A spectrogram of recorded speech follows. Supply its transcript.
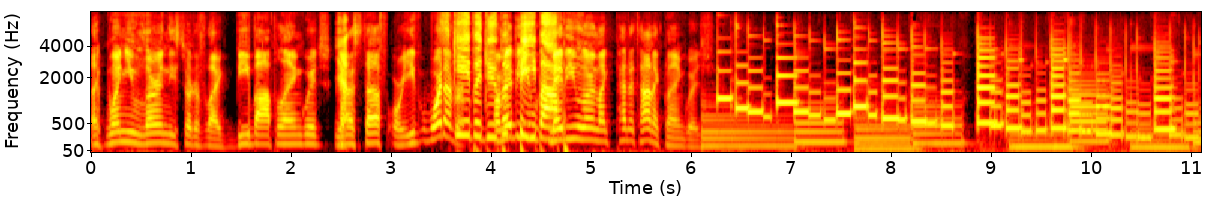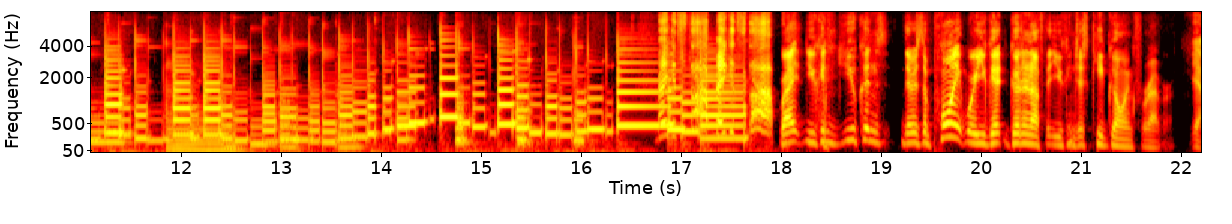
like when you learn these sort of like bebop language kind Yeah. of stuff, or even whatever, or maybe you, maybe you learn like pentatonic language. Right you can you can there's a point where you get good enough that you can just keep going forever Yeah.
